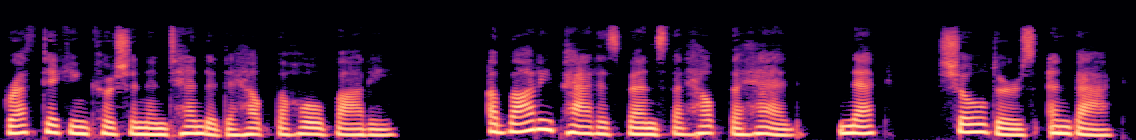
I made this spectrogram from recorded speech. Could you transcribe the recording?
breathtaking cushion intended to help the whole body. A body pad has bends that help the head, neck, shoulders, and back.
